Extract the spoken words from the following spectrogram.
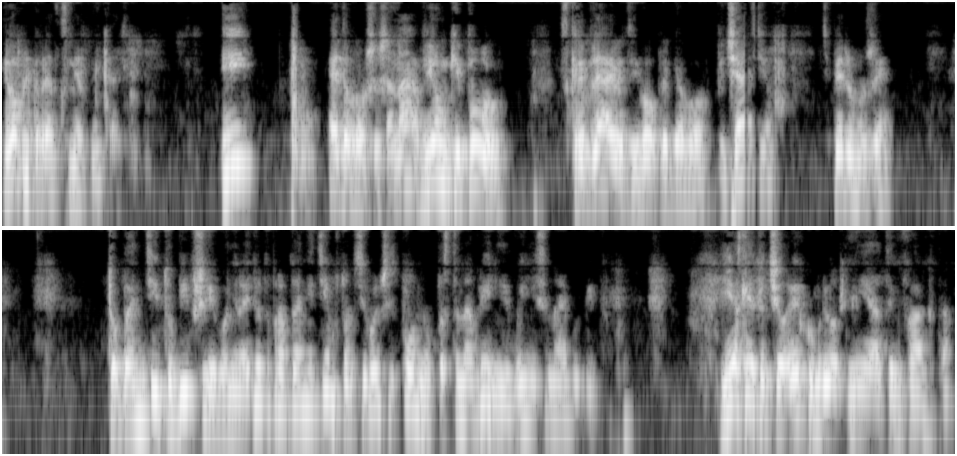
Его приговорят к смертной казни. И это в Рошишана, в Йом-Кипур скрепляют его приговор печатью, теперь он уже то бандит, убивший его, не найдет оправдания тем, что он всего лишь исполнил постановление, вынесенное об убитом. Если этот человек умрет не от инфаркта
